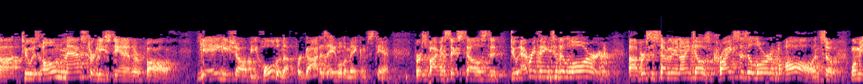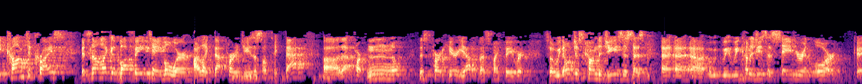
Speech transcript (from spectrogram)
Uh, to his own master he standeth or falleth. Yea, he shall be hold enough, for God is able to make him stand. Verse 5 and 6 tells us to do everything to the Lord. Uh, verses 7 through 9 tell us Christ is the Lord of all. And so when we come to Christ, it's not like a buffet table where I like that part of Jesus, I'll take that. Uh, that part, mm, nope. This part here, yeah, that's my favorite. So we don't just come to Jesus as, uh, uh, uh we, we come to Jesus as Savior and Lord. Okay?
